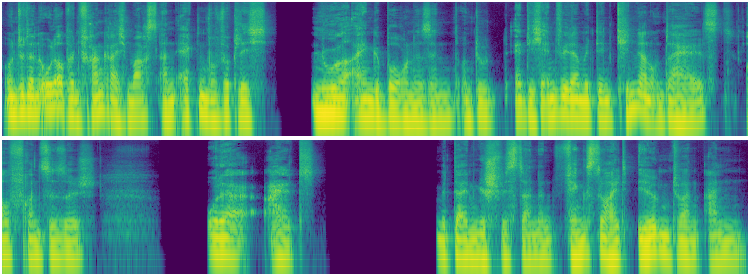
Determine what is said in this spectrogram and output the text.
Und du dann Urlaub in Frankreich machst an Ecken, wo wirklich nur Eingeborene sind und du dich entweder mit den Kindern unterhältst auf Französisch oder halt mit deinen Geschwistern, dann fängst du halt irgendwann an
